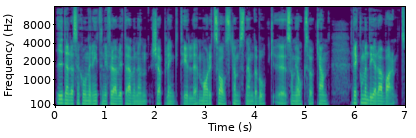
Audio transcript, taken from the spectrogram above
I den recensionen hittar ni för övrigt även en köplänk till Marit Sahlströms nämnda bok eh, som jag också kan rekommendera varmt.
